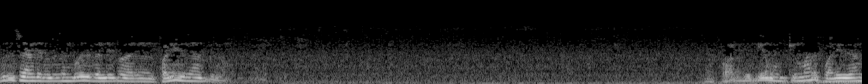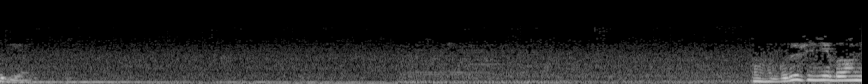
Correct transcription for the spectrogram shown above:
குரு சான்று கொடுக்கும்போது கண்டிப்பாக அது பணி தான் தெரியும் பாடத்துக்கே முக்கியமான பணி தான் முக்கியம் குரு சிஷிய பவன்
